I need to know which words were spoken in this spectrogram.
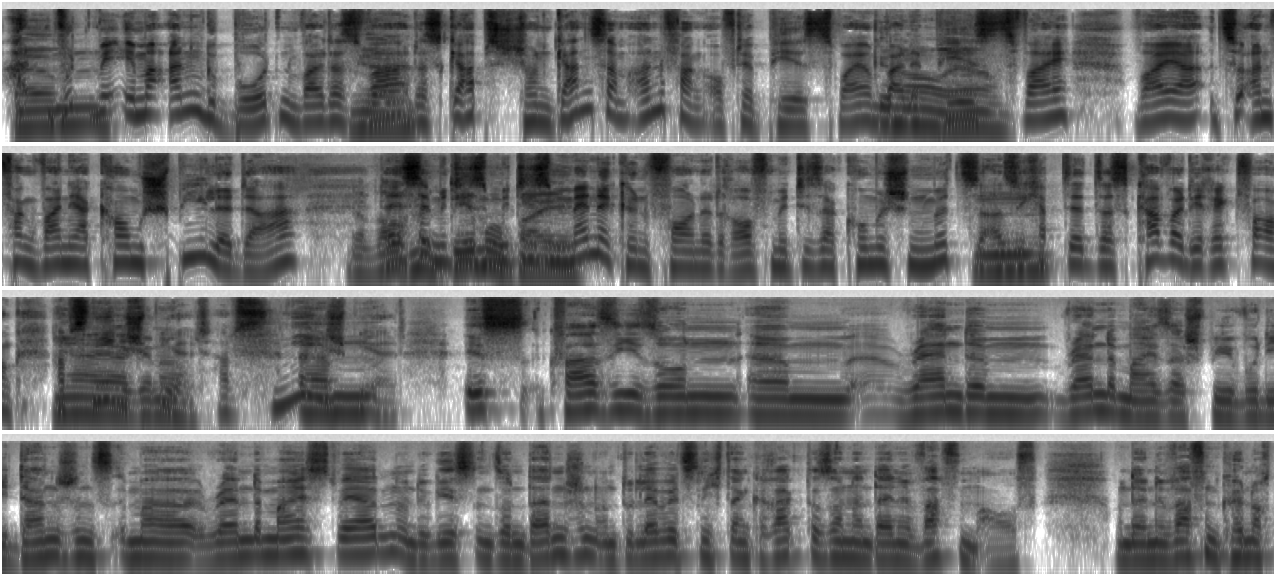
Hat, ähm, wurde mir immer angeboten, weil das ja. war, das gab es schon ganz am Anfang auf der PS2 und genau, bei der PS2 ja. war ja zu Anfang waren ja kaum Spiele da. Da, da ist ja mit diesem, mit diesem Mannequin vorne drauf mit dieser komischen Mütze. Also ich mhm. habe das Cover direkt vor Augen. Hab's ja, nie gespielt. Genau. Hab's nie ähm, gespielt. Ist quasi so ein ähm, random Randomizer-Spiel, wo die Dungeons immer randomized werden und du gehst in so ein Dungeon und du levelst nicht deinen Charakter, sondern deine Waffen auf. Und deine Waffen können auch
